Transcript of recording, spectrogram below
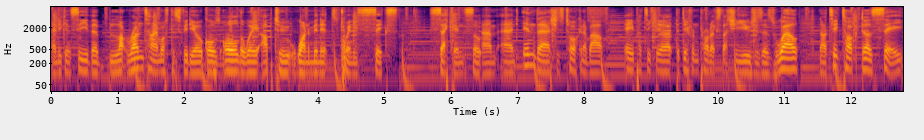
And you can see the runtime of this video goes all the way up to 1 minute 26 seconds. So, um, and in there, she's talking about a particular, the different products that she uses as well. Now, TikTok does say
